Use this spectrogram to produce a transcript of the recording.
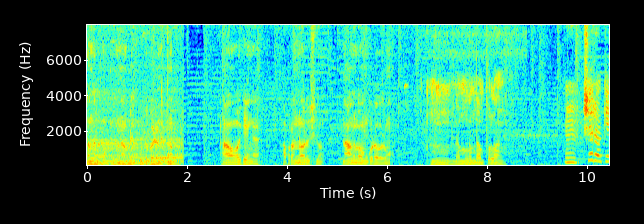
சந்தர்ப்பம். இவனை அப்படியே கூட்டு போயிட வேண்டியதுதான். ஆ ஓகேங்க. அப்புறம் இன்னொரு விஷயம். நாங்களும் அவங்க கூட வருவோம். ம் நம்மளும் தான் போகலாம் ம் சரி ஓகே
